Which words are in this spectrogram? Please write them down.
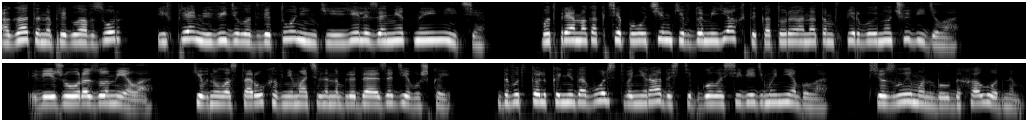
Агата напрягла взор и впрямь увидела две тоненькие, еле заметные нити. Вот прямо как те паутинки в доме яхты, которые она там в первую ночь увидела. «Вижу, уразумела. — кивнула старуха, внимательно наблюдая за девушкой. Да вот только недовольства, ни радости в голосе ведьмы не было. Все злым он был да холодным.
